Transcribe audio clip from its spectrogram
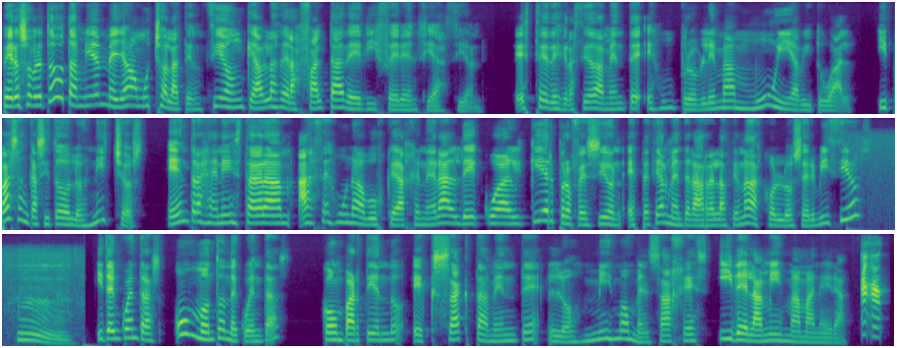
Pero sobre todo también me llama mucho la atención que hablas de la falta de diferenciación. Este, desgraciadamente, es un problema muy habitual y pasa en casi todos los nichos. Entras en Instagram, haces una búsqueda general de cualquier profesión, especialmente las relacionadas con los servicios, hmm. y te encuentras un montón de cuentas compartiendo exactamente los mismos mensajes y de la misma manera.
